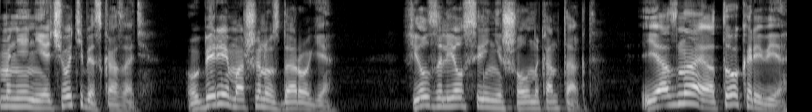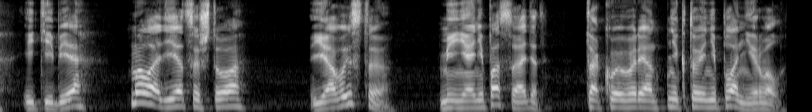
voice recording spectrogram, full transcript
Мне нечего тебе сказать. Убери машину с дороги». Фил залился и не шел на контакт. «Я знаю о Токареве. И тебе. Молодец, и что? Я выстою. Меня не посадят». Такой вариант никто и не планировал.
